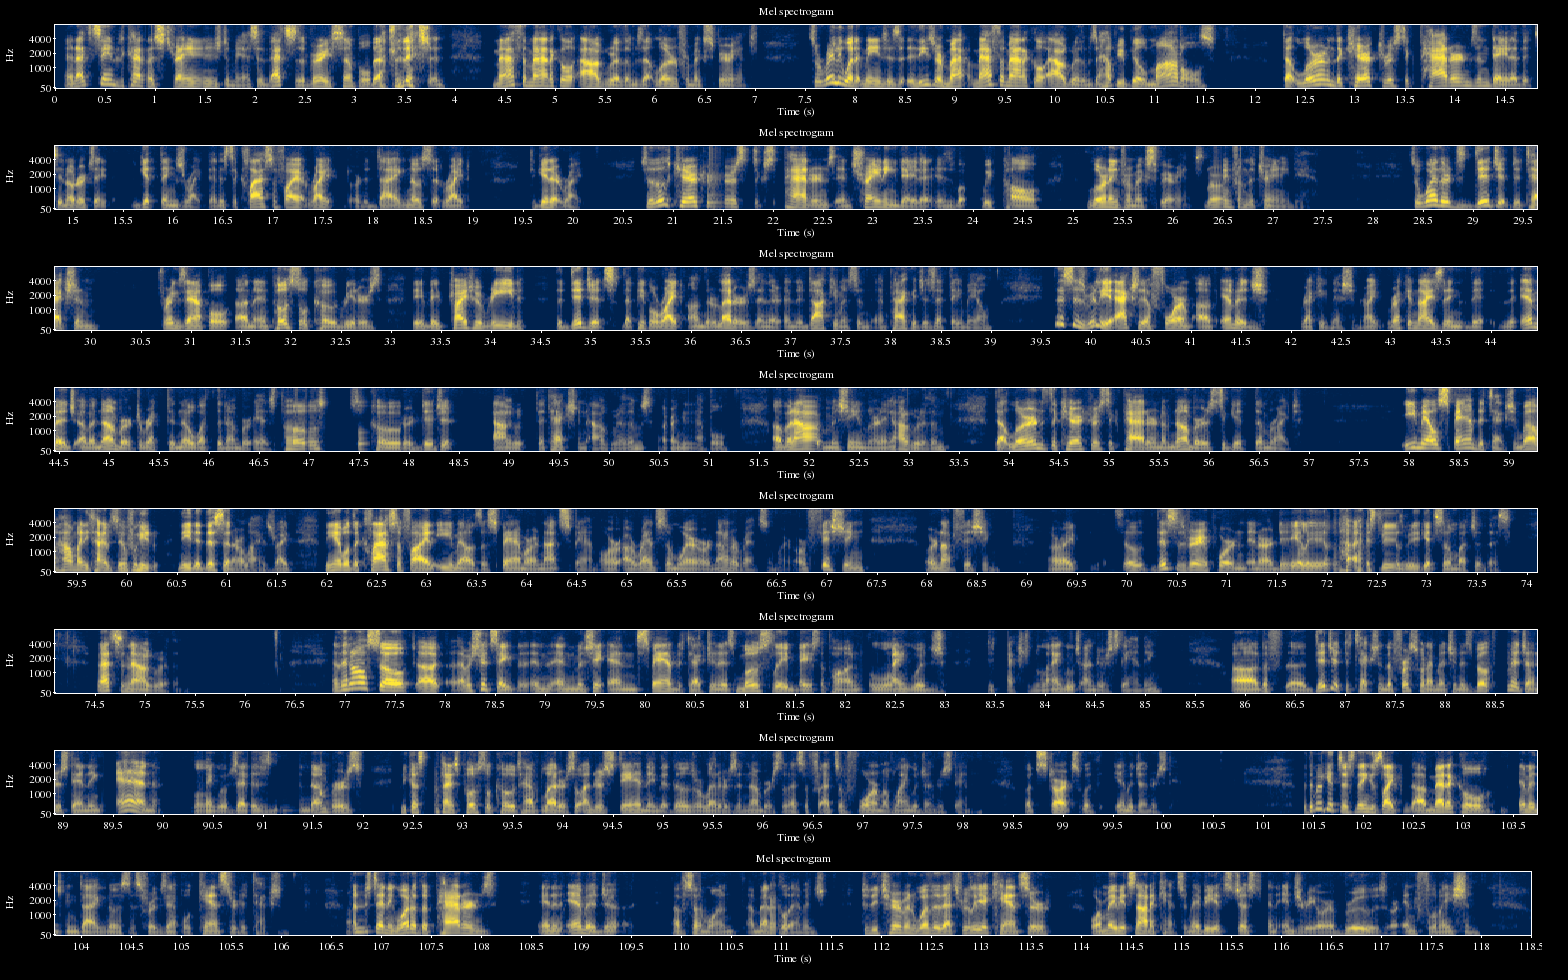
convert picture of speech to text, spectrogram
And that seemed kind of strange to me. I said, that's a very simple definition mathematical algorithms that learn from experience. So, really, what it means is these are ma- mathematical algorithms that help you build models that learn the characteristic patterns in data that's in order to get things right. That is to classify it right or to diagnose it right, to get it right. So those characteristics, patterns, and training data is what we call learning from experience, learning from the training data. So whether it's digit detection, for example, in postal code readers, they, they try to read the digits that people write on their letters and their, and their documents and, and packages that they mail. This is really actually a form of image recognition, right? Recognizing the, the image of a number direct to know what the number is. Postal code or digit detection algorithms are an example of an machine learning algorithm that learns the characteristic pattern of numbers to get them right. Email spam detection. Well, how many times have we needed this in our lives, right? Being able to classify an email as a spam or a not spam, or a ransomware or not a ransomware, or phishing or not phishing. All right. So this is very important in our daily lives because we get so much of this. That's an algorithm. And then also, uh, I should say, and, machine and spam detection is mostly based upon language detection, language understanding. Uh, the uh, digit detection, the first one I mentioned, is both image understanding and language, that is numbers, because sometimes postal codes have letters. So understanding that those are letters and numbers. So that's a, that's a form of language understanding, but starts with image understanding. But then we get to things like uh, medical imaging diagnosis, for example, cancer detection. Understanding what are the patterns in an image uh, of someone, a medical image, to determine whether that's really a cancer or maybe it's not a cancer. Maybe it's just an injury or a bruise or inflammation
